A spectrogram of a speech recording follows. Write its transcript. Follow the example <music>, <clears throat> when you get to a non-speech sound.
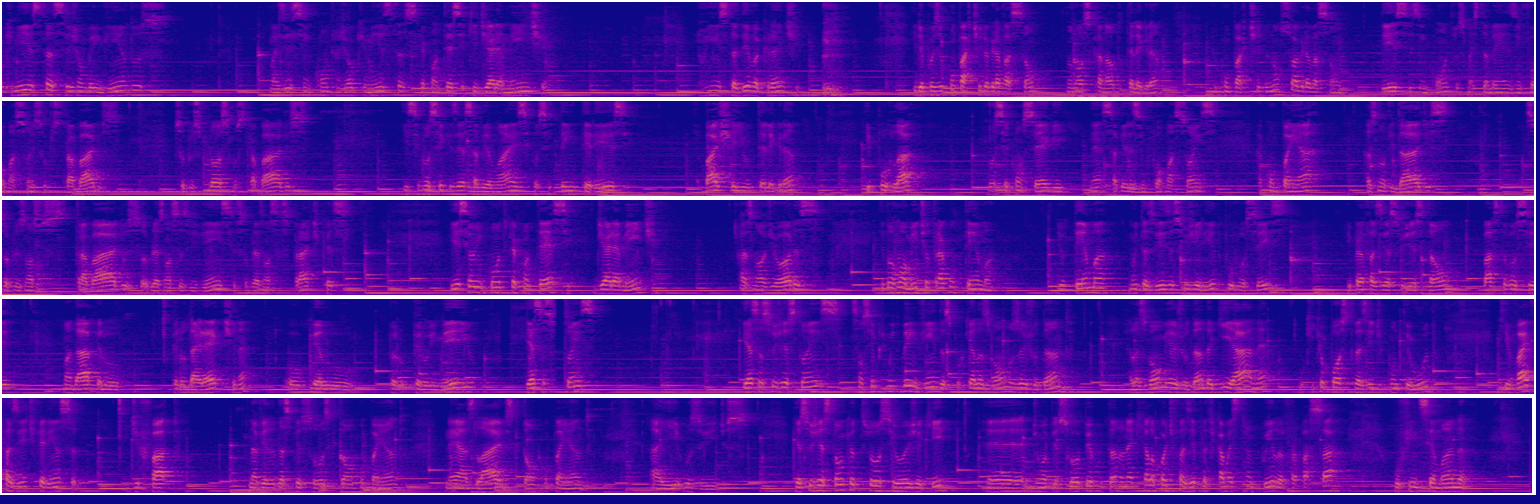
alquimistas, sejam bem-vindos. Mas esse encontro de alquimistas que acontece aqui diariamente no Insta Devacrante e depois eu compartilho a gravação no nosso canal do Telegram. Eu compartilho não só a gravação desses encontros, mas também as informações sobre os trabalhos, sobre os próximos trabalhos. E se você quiser saber mais, se você tem interesse, baixe aí o Telegram e por lá você consegue né, saber as informações, acompanhar as novidades sobre os nossos trabalhos, sobre as nossas vivências, sobre as nossas práticas. E esse é um encontro que acontece diariamente às 9 horas e normalmente eu trago um tema. E o tema muitas vezes é sugerido por vocês e para fazer a sugestão basta você mandar pelo pelo direct, né? Ou pelo, pelo, e-mail. E essas sugestões, e essas sugestões são sempre muito bem-vindas porque elas vão nos ajudando, elas vão me ajudando a guiar, né? O que, que eu posso trazer de conteúdo que vai fazer diferença de fato na vida das pessoas que estão acompanhando, né? As lives que estão acompanhando aí os vídeos. E a sugestão que eu trouxe hoje aqui é, de uma pessoa perguntando né, o que ela pode fazer para ficar mais tranquila, para passar o fim de semana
